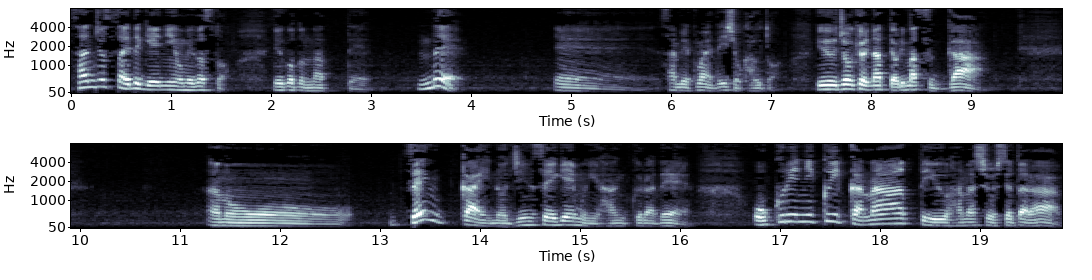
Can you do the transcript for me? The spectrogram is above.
30歳で芸人を目指すということになって、で、えー300万円で衣装を買うという状況になっておりますが、あのー前回の人生ゲームに半クラで、送りにくいかなっていう話をしてたら、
